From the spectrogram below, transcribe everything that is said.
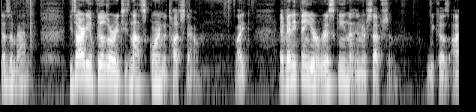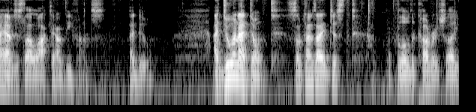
Doesn't matter. He's already in field goal range. He's not scoring a touchdown. Like, if anything, you're risking an interception. Because I have just a lockdown defense. I do. I do and I don't. Sometimes I just blow the coverage. Like,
